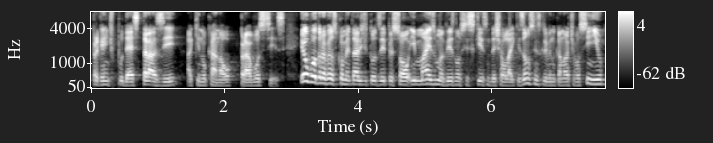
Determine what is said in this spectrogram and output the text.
para que a gente pudesse trazer aqui no canal para vocês. Eu vou ver os comentários de todos aí, pessoal, e mais uma vez não se esqueçam de deixar o likezão, se inscrever no canal, ativar o sininho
